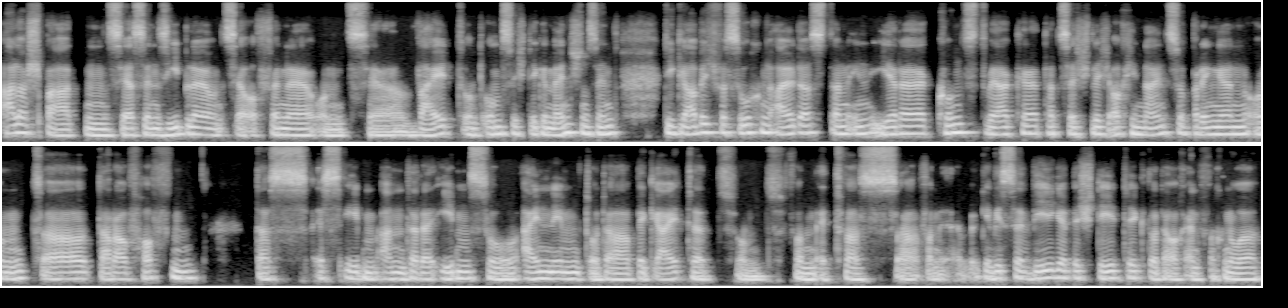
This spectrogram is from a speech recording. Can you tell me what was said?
aller Sparten sehr sensible und sehr offene und sehr weit und umsichtige Menschen sind, die, glaube ich, versuchen, all das dann in ihre Kunstwerke tatsächlich auch hineinzubringen und äh, darauf hoffen, dass es eben andere ebenso einnimmt oder begleitet und von etwas, äh, von äh, gewisse Wege bestätigt oder auch einfach nur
